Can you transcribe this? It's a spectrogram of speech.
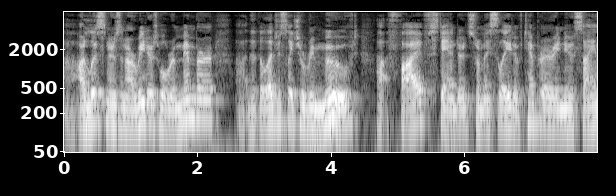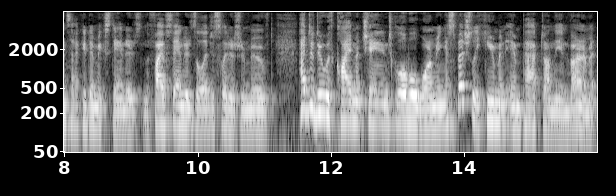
Uh, our listeners and our readers will remember uh, that the legislature removed uh, five standards from a slate of temporary new science academic standards. And the five standards the legislators removed had to do with climate change, global warming, especially human impact on the environment.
